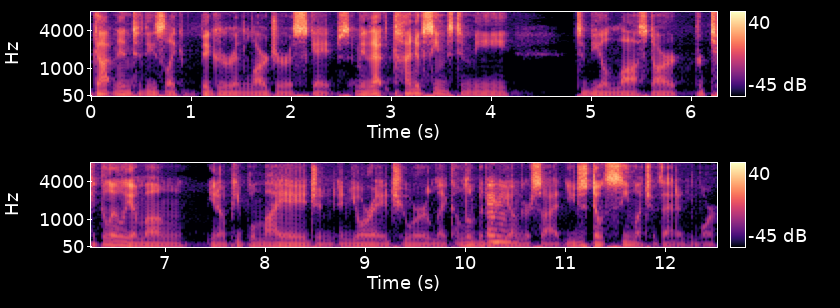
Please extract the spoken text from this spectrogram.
gotten into these like bigger and larger escapes. I mean, that kind of seems to me to be a lost art, particularly among you know people my age and, and your age who are like a little bit mm-hmm. on the mm-hmm. younger side. You just don't see much of that anymore.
